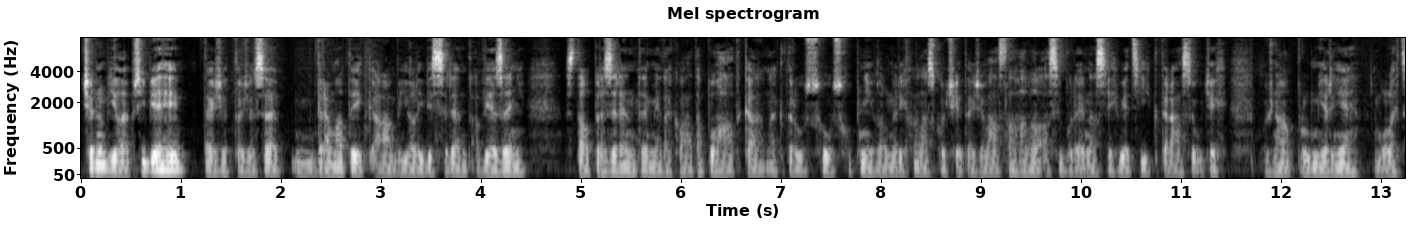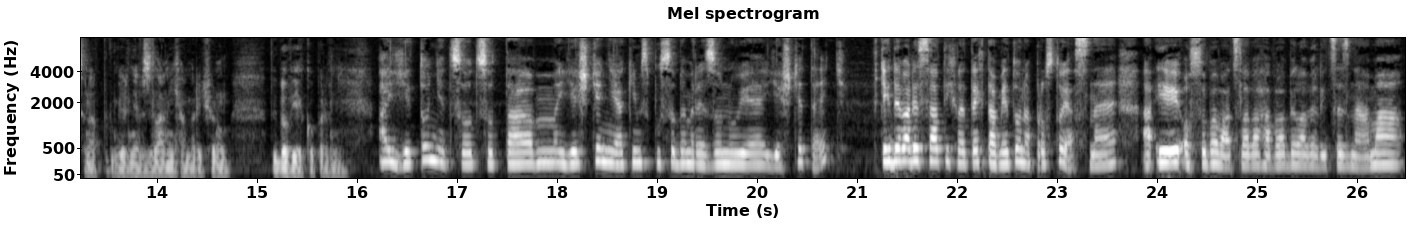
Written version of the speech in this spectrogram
černobílé příběhy, takže to, že se dramatik a bývalý disident a vězeň stal prezidentem, je taková ta pohádka, na kterou jsou schopni velmi rychle naskočit, takže Václav Havel asi bude jedna z těch věcí, která se u těch možná průměrně nebo lehce nadprůměrně vzdělaných Američanů vybaví jako první. A je to něco, co tam ještě nějakým způsobem rezonuje ještě teď? V těch 90. letech tam je to naprosto jasné a i osoba Václava Havla byla velice známá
